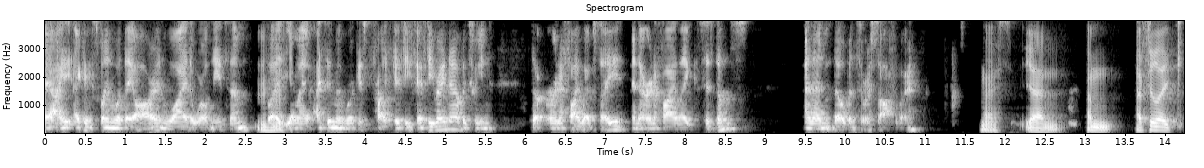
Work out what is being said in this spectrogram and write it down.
I, I can explain what they are and why the world needs them. Mhm. But yeah, my I say my work is probably 50-50 right now between the Earnify website and the Earnify like systems, and then the open source software. Nice. Yeah. And I'm, I feel like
